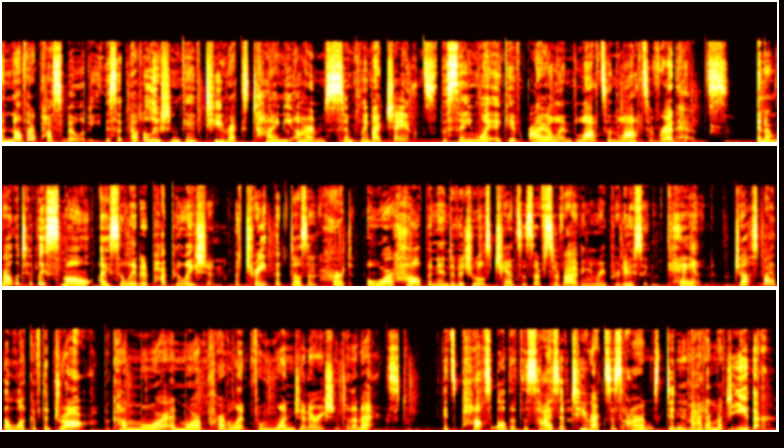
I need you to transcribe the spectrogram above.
Another possibility is that evolution gave T Rex tiny arms simply by chance, the same way it gave Ireland lots and lots of redheads. In a relatively small, isolated population, a trait that doesn't hurt or help an individual's chances of surviving and reproducing can, just by the look of the draw, become more and more prevalent from one generation to the next. It's possible that the size of T Rex's arms didn't matter much either,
